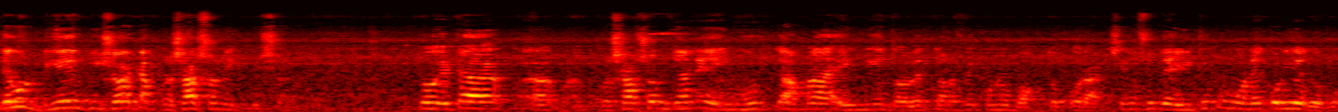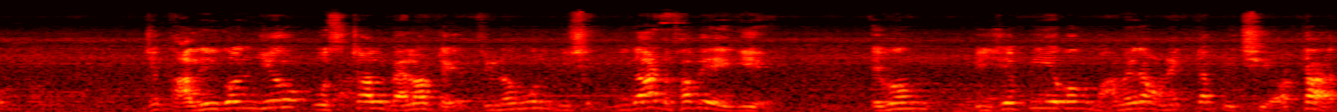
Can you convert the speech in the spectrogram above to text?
দেখুন ডিএর বিষয়টা প্রশাসনিক বিষয়। তো এটা প্রশাসন জানে এই মুহূর্তে আমরা এই নিয়ে দলের তরফে কোনো বক্তব্য রাখছি না। শুধু এইটুকু মনে করিয়ে দেবো যে কালীগঞ্জেও পোস্টাল ব্যালটে তৃণমূল বিরাটভাবে এগিয়ে এবং বিজেপি এবং বামেরা অনেকটা পিছিয়ে। অর্থাৎ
